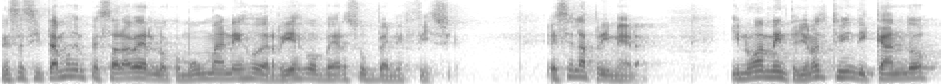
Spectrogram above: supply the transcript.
Necesitamos empezar a verlo como un manejo de riesgo versus beneficio. Esa es la primera. Y nuevamente, yo no te estoy indicando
